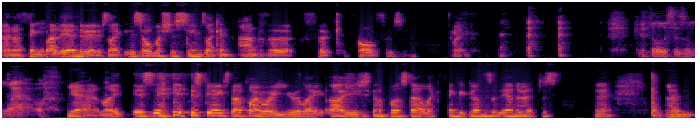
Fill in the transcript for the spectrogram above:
And I think Yeah. by the end of it, it was like this almost just seems like an advert for Catholicism. Like Catholicism, wow. Yeah, like it's it's getting to that point where you were like, oh, you're just gonna bust out like finger guns at the end of it, just yeah. And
